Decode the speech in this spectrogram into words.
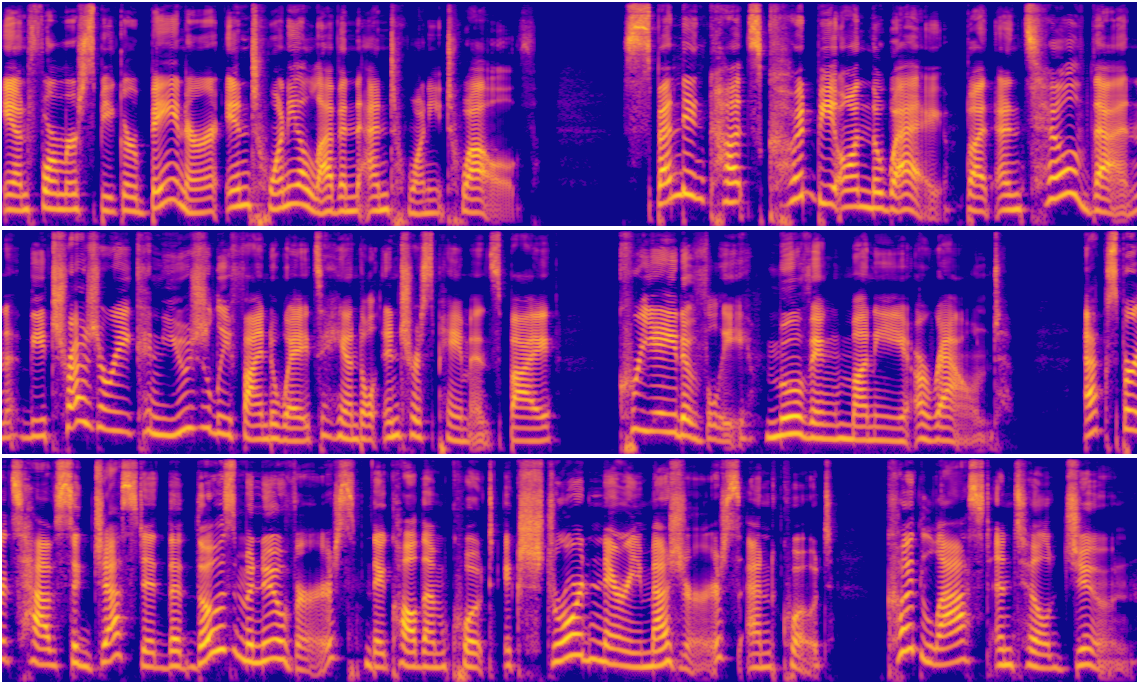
and former Speaker Boehner in 2011 and 2012. Spending cuts could be on the way, but until then, the Treasury can usually find a way to handle interest payments by creatively moving money around. Experts have suggested that those maneuvers, they call them, quote, extraordinary measures, end quote, could last until June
